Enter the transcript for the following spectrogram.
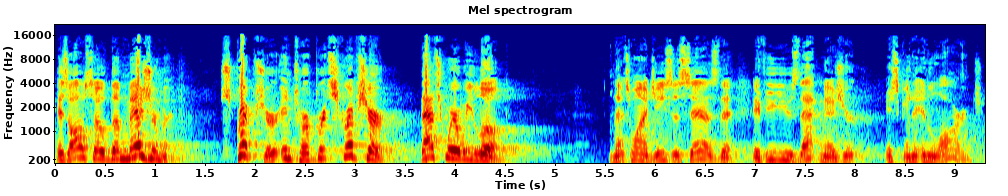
is also the measurement. Scripture interprets Scripture. That's where we look. that's why Jesus says that if you use that measure, it's going to enlarge.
